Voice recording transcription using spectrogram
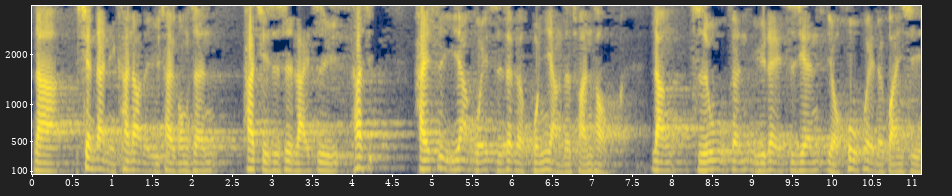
那现在你看到的鱼菜共生，它其实是来自于，它是还是一样维持这个混养的传统，让植物跟鱼类之间有互惠的关系。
